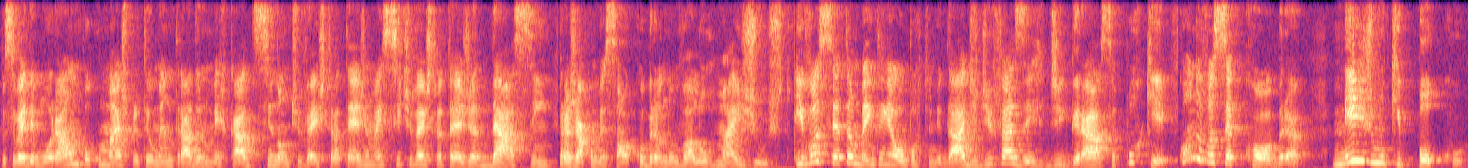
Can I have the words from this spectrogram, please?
você vai demorar um pouco mais para ter uma entrada no mercado se não tiver estratégia, mas se tiver estratégia, dá sim para já começar cobrando um valor mais justo. E você também tem a oportunidade de fazer de graça, porque quando você cobra mesmo que pouco,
